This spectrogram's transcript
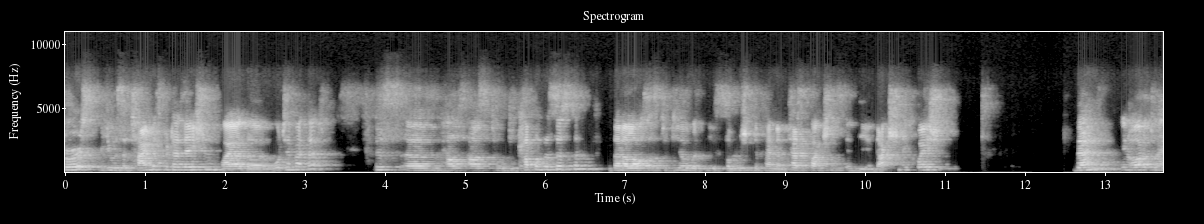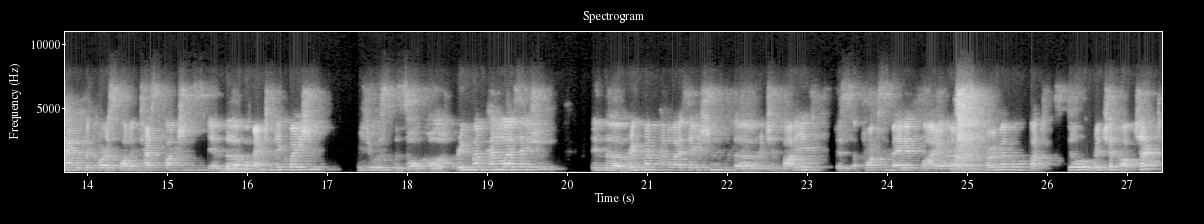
First, we use a time discretization via the Rothe method. This um, helps us to decouple the system, then allows us to deal with these solution-dependent test functions in the induction equation. Then, in order to handle the corresponding test functions in the momentum equation, we use the so-called Brinkman penalization. In the Brinkman penalization, the rigid body is approximated by a permeable but still rigid object.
